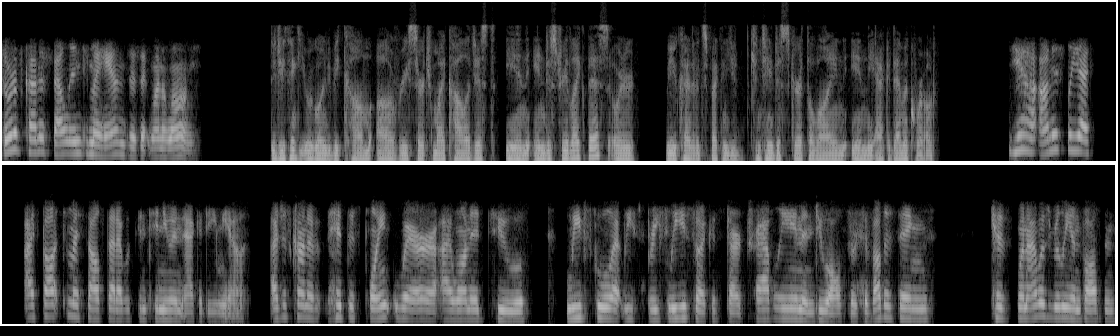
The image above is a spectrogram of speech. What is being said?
sort of kind of fell into my hands as it went along. Did you think you were going to become a research mycologist in industry like this, or were you kind of expecting you'd continue to skirt the line in the academic world? Yeah, honestly, I I thought to myself that I would continue in academia. I just kind of hit this point where I wanted to leave school at least briefly so I could start traveling and do all sorts of other things. Because when I was really involved in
